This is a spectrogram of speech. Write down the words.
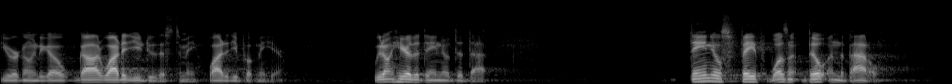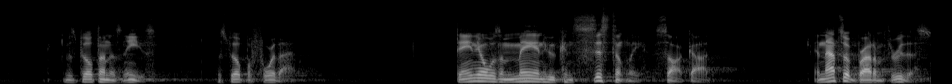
You are going to go, God, why did you do this to me? Why did you put me here? We don't hear that Daniel did that. Daniel's faith wasn't built in the battle, it was built on his knees, it was built before that. Daniel was a man who consistently sought God. And that's what brought him through this.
